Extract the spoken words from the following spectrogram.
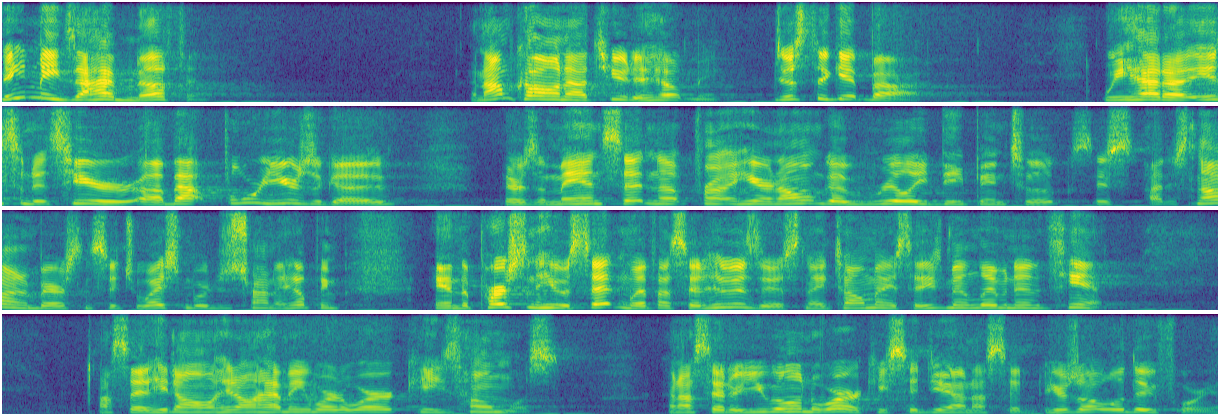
Need means I have nothing. And I'm calling out to you to help me, just to get by. We had an incident here about four years ago. There's a man sitting up front here, and I won't go really deep into it. It's, it's not an embarrassing situation. We're just trying to help him. And the person he was sitting with, I said, "Who is this?" And they told me. They said, "He's been living in a tent." I said, "He don't. He don't have anywhere to work. He's homeless." And I said, Are you willing to work? He said, Yeah. And I said, Here's what we'll do for you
